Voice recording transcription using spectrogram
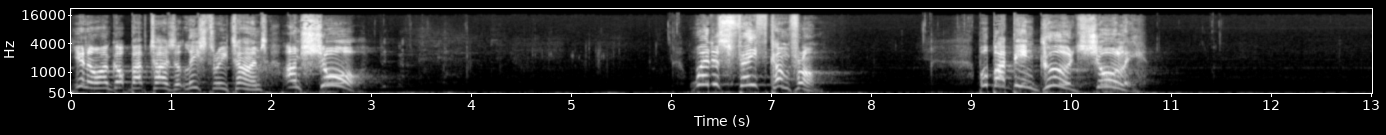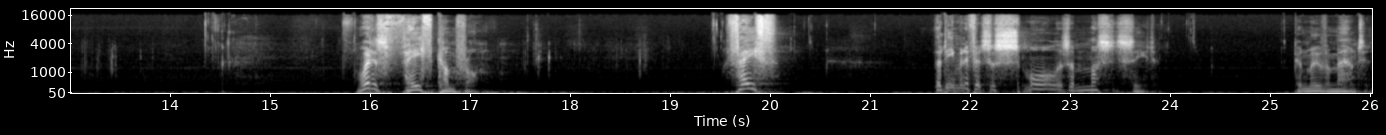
you know, I've got baptized at least three times. I'm sure. Where does faith come from? Well, by being good, surely. Where does faith come from? Faith that even if it's as small as a mustard seed, can move a mountain.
